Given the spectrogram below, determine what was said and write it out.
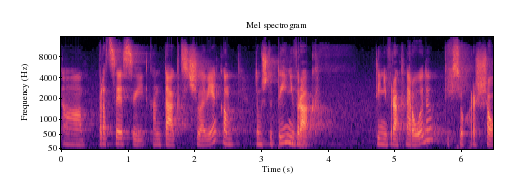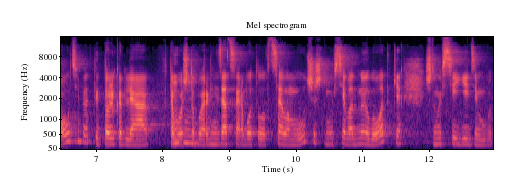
а, процессы, контакт с человеком, в том, что ты не враг. Ты не враг народу, ты все хорошо у тебя, ты только для того, mm-hmm. чтобы организация работала в целом лучше, что мы все в одной лодке, что мы все едем вот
